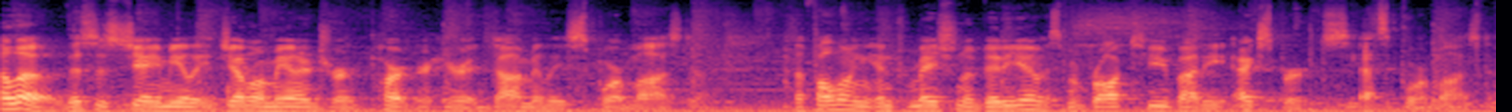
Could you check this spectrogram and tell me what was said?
Hello, this is Jay Mealy, General Manager and Partner here at Don Sport Mazda. The following informational video has been brought to you by the experts at Sport Mazda.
